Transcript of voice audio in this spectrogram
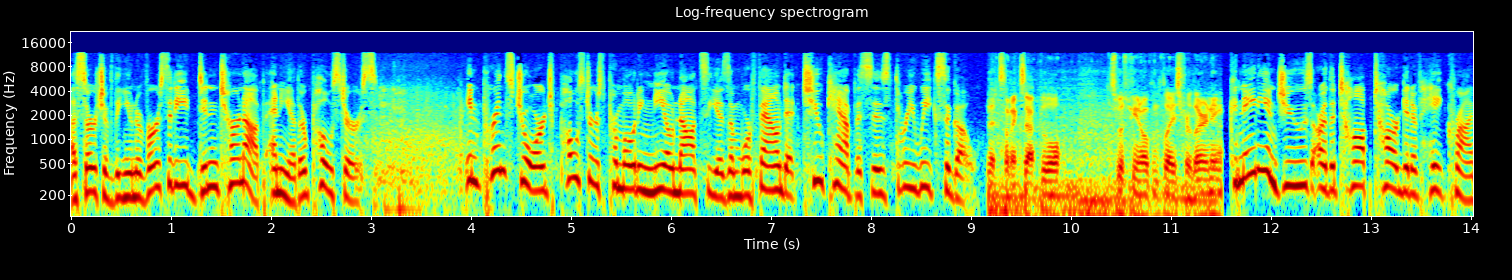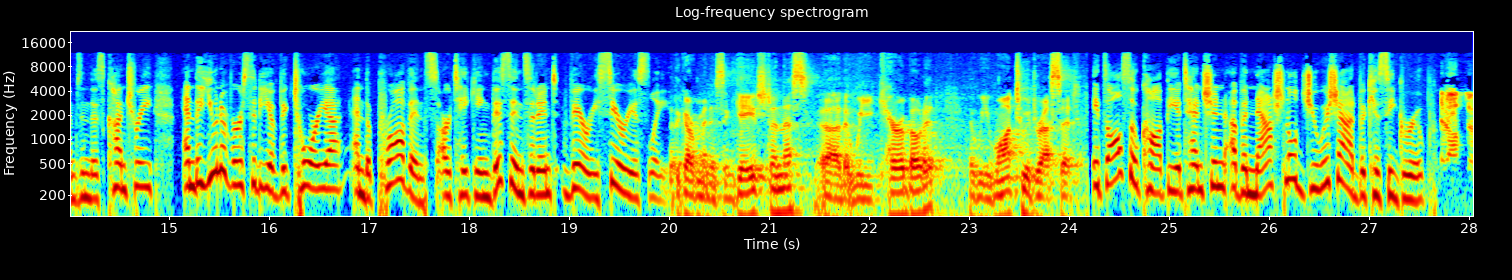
A search of the university didn't turn up any other posters. In Prince George, posters promoting neo Nazism were found at two campuses three weeks ago. That's unacceptable. It's supposed to be an open place for learning. Canadian Jews are the top target of hate crimes in this country, and the University of Victoria and the province are taking this incident very seriously. The government is engaged in this, uh, that we care about it, that we want to address it. It's also caught the attention of a national Jewish advocacy group. It also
